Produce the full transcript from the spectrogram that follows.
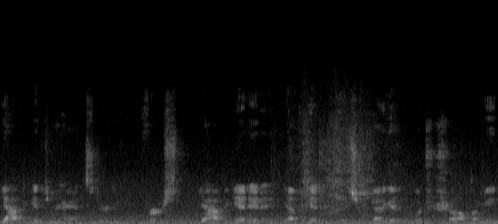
you have to get your hands dirty first. You have to get in it. You have to get in the kitchen. You got to get in the butcher shop. I mean,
